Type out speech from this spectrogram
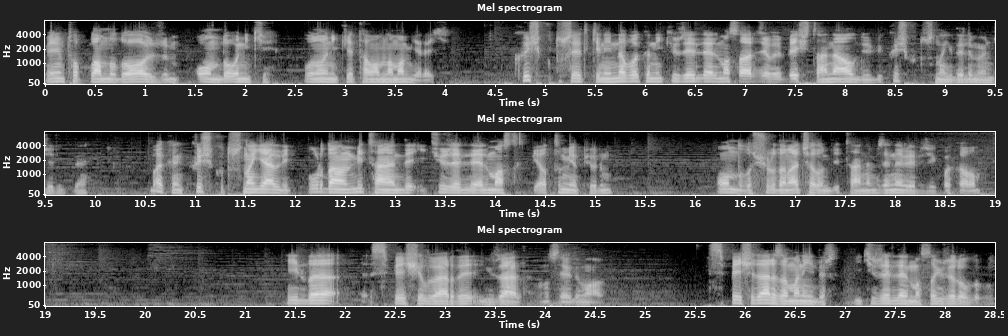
Benim toplamda doğa üzüm 10'da 12. Bunu 12'ye tamamlamam gerek. Kış kutusu etkinliğinde bakın 250 elmas harca ve 5 tane al diyor. Bir kış kutusuna gidelim öncelikle. Bakın kış kutusuna geldik. Buradan bir tane de 250 elmaslık bir atım yapıyorum. Onu da şuradan açalım. Bir tane bize ne verecek bakalım. Hilda Special verdi. Güzel. Bunu sevdim abi. Special her zaman iyidir. 250 elmasla güzel oldu bu.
